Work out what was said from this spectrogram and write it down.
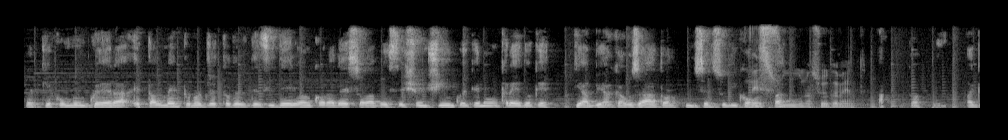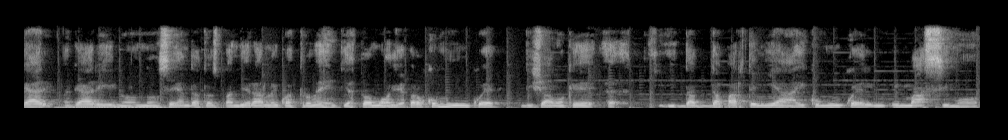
perché comunque era, è talmente un oggetto del desiderio ancora adesso la PlayStation 5 che non credo che ti abbia causato alcun senso di colpa. Nessuno, assolutamente. Ah, magari, magari non, non, sei andato a sbandierarlo ai 420 a tua moglie, però comunque diciamo che eh, da, da, parte mia hai comunque il, il massimo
